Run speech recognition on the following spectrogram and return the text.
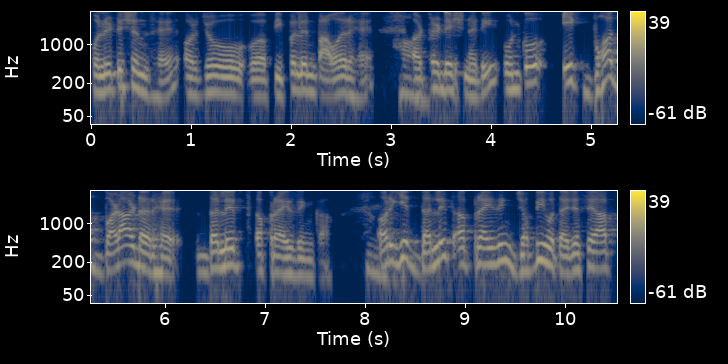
पॉलिटिशियंस है और जो पीपल इन पावर है ट्रेडिशनली हाँ. उनको एक बहुत बड़ा डर है दलित अपराइजिंग का हम्म। और ये दलित अपराइजिंग जब भी होता है जैसे आप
